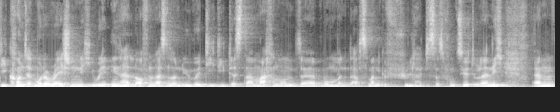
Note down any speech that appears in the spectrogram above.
die Content Moderation nicht über den Inhalt laufen lassen, sondern über die, die das da machen und äh, wo man, dass man ein Gefühl hat, dass das funktioniert oder nicht. Ähm,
